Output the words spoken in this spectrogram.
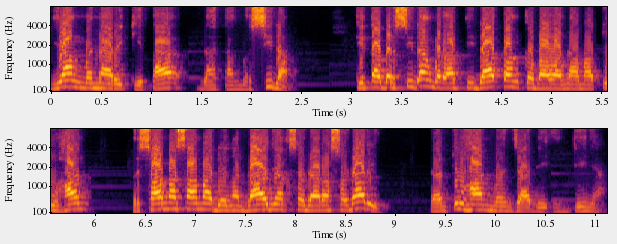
yang menarik kita datang bersidang. Kita bersidang berarti datang ke bawah nama Tuhan bersama-sama dengan banyak saudara-saudari dan Tuhan menjadi intinya.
